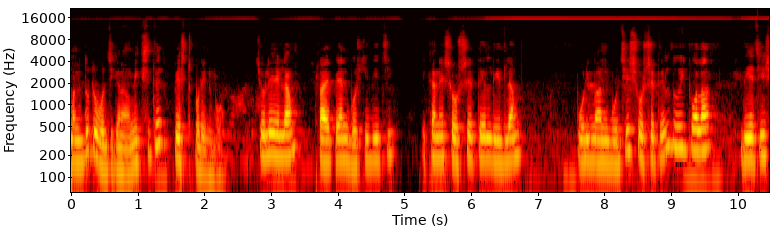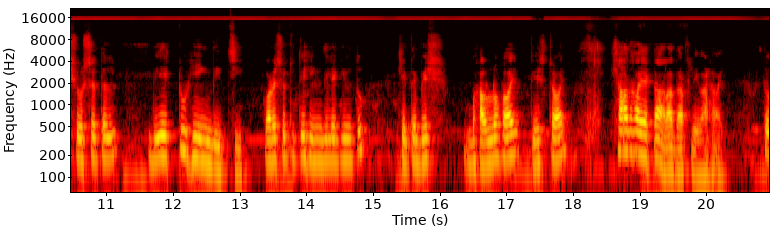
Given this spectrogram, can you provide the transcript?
মানে দুটো বলছি কেন, মিক্সিতে পেস্ট করে নেব। চলে এলাম ফ্রাই প্যান বসিয়ে দিয়েছি। এখানে সর্ষের তেল দিয়ে দিলাম। পরিমাণ বুঝে সর্ষে তেল, দুই পলা দিয়েছি। সর্ষে তেল দিয়ে একটু হিং দিচ্ছি। কড়াইশুটিতে হিং দিলে কিন্তু খেতে বেশ ভালো হয় টেস্ট হয়, স্বাদ হয়, একটা আলাদা ফ্লেভার হয়। তো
